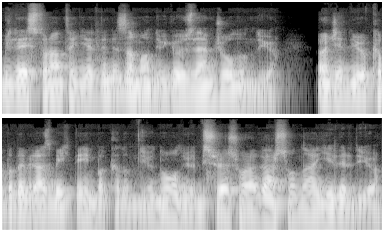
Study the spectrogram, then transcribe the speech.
bir restoranta girdiğiniz zaman diyor gözlemci olun diyor. Önce diyor kapıda biraz bekleyin bakalım diyor. Ne oluyor? Bir süre sonra garsonlar gelir diyor.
